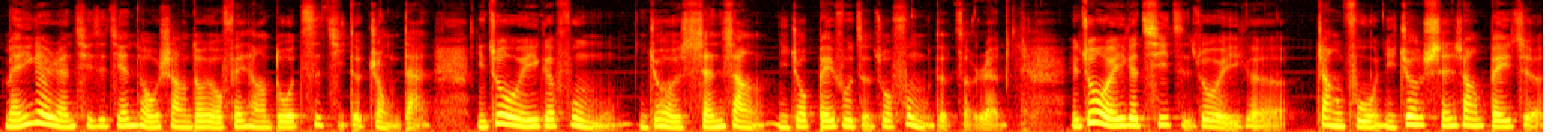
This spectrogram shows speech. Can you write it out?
每一个人其实肩头上都有非常多自己的重担。你作为一个父母，你就身上你就背负着做父母的责任；你作为一个妻子，作为一个丈夫，你就身上背着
